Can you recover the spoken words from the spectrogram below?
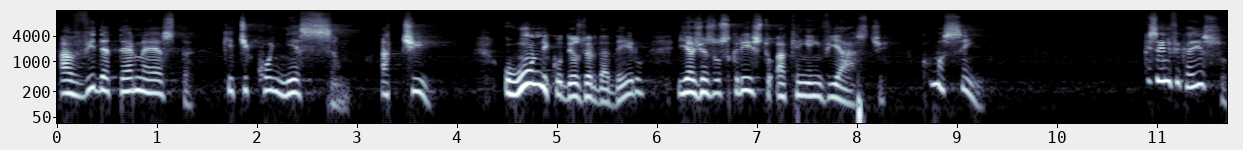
a vida eterna é esta, que te conheçam, a ti, o único Deus verdadeiro, e a Jesus Cristo a quem enviaste. Como assim? O que significa isso?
